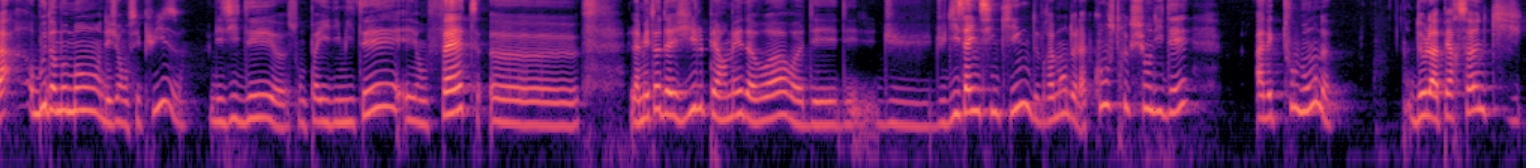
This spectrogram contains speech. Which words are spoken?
Bah, au bout d'un moment, déjà, on s'épuise, les idées ne euh, sont pas illimitées, et en fait, la méthode agile permet d'avoir des, du, du design thinking, de vraiment de la construction d'idées avec tout le monde, de la personne qui,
